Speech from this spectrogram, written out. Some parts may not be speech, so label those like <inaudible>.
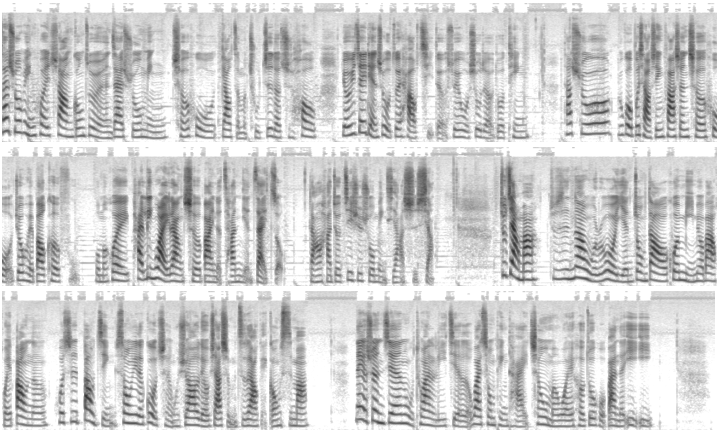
在说明会上，工作人员在说明车祸要怎么处置的时候，由于这一点是我最好奇的，所以我竖着耳朵听。他说，如果不小心发生车祸，就回报客服，我们会派另外一辆车把你的餐点载走。然后他就继续说明其他事项。就这样吗？就是那我如果严重到昏迷没有办法回报呢？或是报警送医的过程，我需要留下什么资料给公司吗？那个瞬间，我突然理解了外送平台称我们为合作伙伴的意义。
